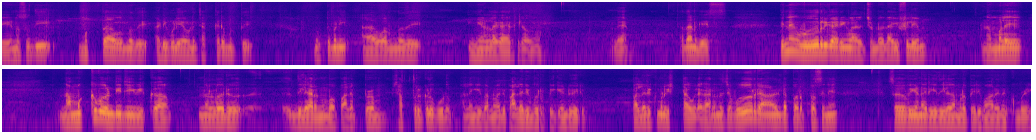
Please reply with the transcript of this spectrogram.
രേണുസുതി മുത്താവുന്നത് അടിപൊളിയാവുന്നത് ചക്കര മുത്ത് മുത്തുമണി ആവുന്നത് ഇങ്ങനെയുള്ള കാര്യത്തിൽ വന്നു. അല്ലേ? അതാണ് കേസ് പിന്നെ വേറൊരു കാര്യങ്ങൾ ആലോചിച്ചുണ്ടോ ലൈഫിൽ നമ്മൾ നമുക്ക് വേണ്ടി ജീവിക്കുക എന്നുള്ളൊരു ഇതിലിറങ്ങുമ്പോൾ പലപ്പോഴും ശത്രുക്കൾ കൂടും. അല്ലെങ്കിൽ പറഞ്ഞ മാതിരി പലരും വെറുപ്പിക്കേണ്ടി വരും. പലർക്കും നമ്മൾ ഇഷ്ടാവില്ല കാരണം എന്താ വെച്ചാൽ വേറൊരാളുടെ പർപ്പസിന് സെർവ് ചെയ്യണ രീതിയിൽ നമ്മൾ പെരുമാറി നിൽക്കുമ്പോഴേ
